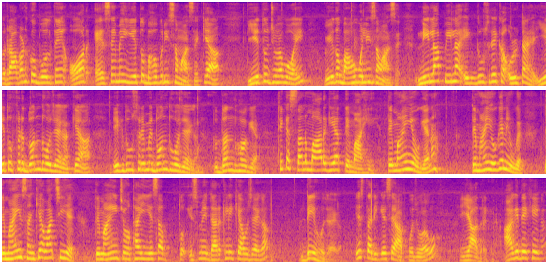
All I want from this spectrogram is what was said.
रावण को बोलते हैं, और ऐसे में ये तो बहुबरी समास है। क्या? ये तो जो है वो है ये तो बाहुबली समास है। नीला पीला एक दूसरे का उल्टा है ये तो फिर द्वंद्व हो जाएगा क्या? एक दूसरे में द्वंद्व हो जाएगा तो द्वंद्व हो गया। ठीक है सनमार्ग या तिमाही। तिमाही हो गया ना? तिमाही हो गया नहीं हो गया? तिमाही संख्यावाची है तिमाही चौथाई ये सब तो इसमें डायरेक्टली क्या हो जाएगा? डी हो जाएगा। इस तरीके से आपको जो है वो याद रखना आगे देखिएगा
